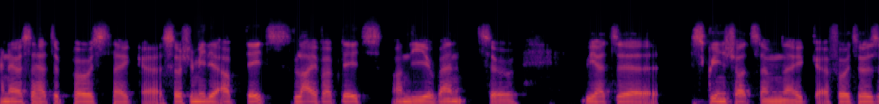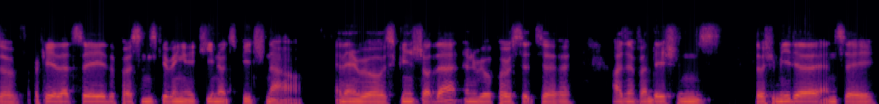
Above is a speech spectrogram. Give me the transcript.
and I also had to post like uh, social media updates, live updates on the event. So we had to screenshot some like uh, photos of okay, let's say the person's giving a keynote speech now, and then we'll screenshot that and we'll post it to ASEAN Foundation's social media and say,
